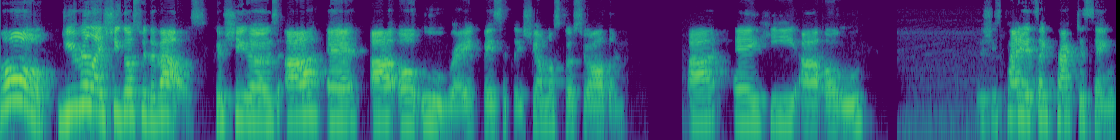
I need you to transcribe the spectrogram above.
oh. Do you realize she goes through the vowels? Because she goes ah, eh, ah, oh, ooh, right? Basically, she almost goes through all of them. Ah, eh, he, ah, oh, ooh. So she's kind of, it's like practicing.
